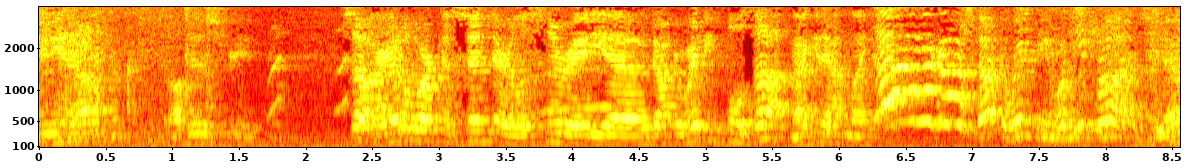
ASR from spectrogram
You need help? I'll do this for you. So I go to work and sit there, listen to radio. Dr. Whitney pulls up, and I get out. and I'm like, oh my gosh, Dr. Whitney! What a surprise, you know.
